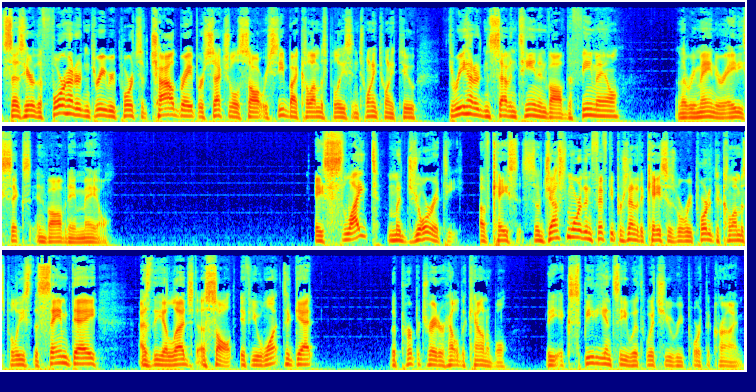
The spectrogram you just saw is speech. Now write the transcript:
It says here the 403 reports of child rape or sexual assault received by Columbus police in 2022 317 involved a female. The remainder, 86, involved a male. A slight majority of cases, so just more than 50% of the cases, were reported to Columbus police the same day as the alleged assault. If you want to get the perpetrator held accountable, the expediency with which you report the crime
